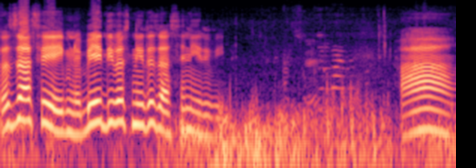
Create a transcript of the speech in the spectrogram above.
રજા છે, એમને બે દિવસની રજા શનિ રવિ. હા.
